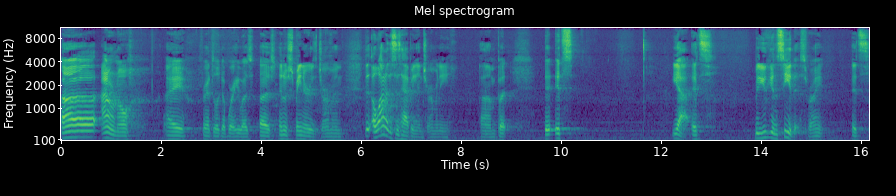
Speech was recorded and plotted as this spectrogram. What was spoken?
Uh, I don't know. I forgot to look up where he was. Uh, I know is German. A lot of this is happening in Germany, um, but it, it's yeah, it's but you can see this, right? It's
